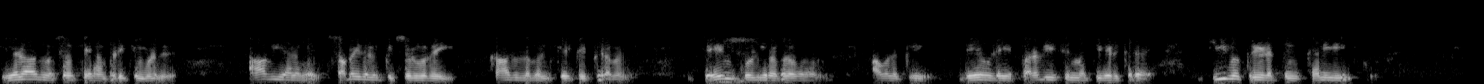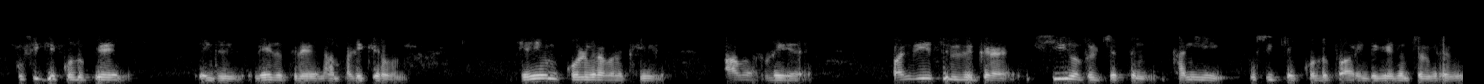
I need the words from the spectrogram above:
ஏழாவது வசனத்தை நாம் படிக்கும் பொழுது ஆவியானவர் சபைகளுக்கு சொல்வதை காதுள்ளவன் கேட்கிறவன் ஜெயம் கொள்கிறவன் அவனுக்கு தேவனுடைய பரதீசின் மத்தியில் இருக்கிற ஜீவ கிரீடத்தின் கனியை புசிக்க கொடுப்பேன் என்று வேதத்திலே நாம் படிக்கிறோம். ஜெயம் கொள்கிறவனுக்கு அவருடைய பரதீசில் இருக்கிற ஜீவ விருட்சத்தின் கனியை புசிக்க கொடுப்பார் என்று வேதம் சொல்கிறது.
